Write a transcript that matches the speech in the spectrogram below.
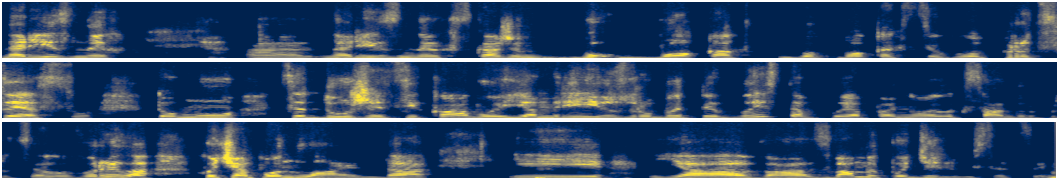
на різних. Е, На різних, скажімо, бо- боках, боках цього процесу. Тому це дуже цікаво. І я мрію зробити виставку. Я пану Олександру про це говорила, хоча б онлайн. Да? І я з вами поділюся цим.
